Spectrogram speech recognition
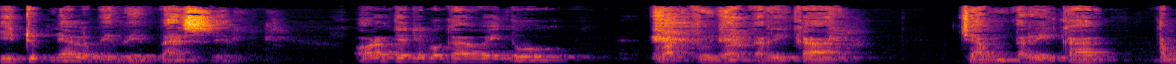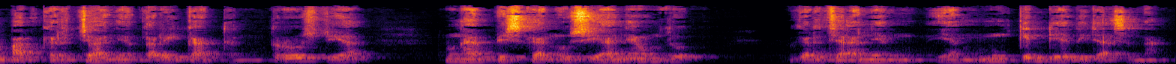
hidupnya lebih bebas. Orang jadi pegawai itu waktunya terikat, jam terikat, tempat kerjanya terikat dan terus dia menghabiskan usianya untuk pekerjaan yang yang mungkin dia tidak senang.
